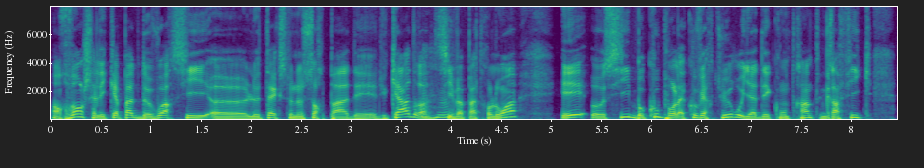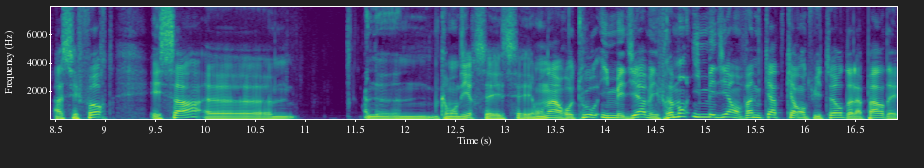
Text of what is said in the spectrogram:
En revanche, elle est capable de voir si euh, le texte ne sort pas des- du cadre, Mhm. s'il va pas trop loin, et aussi beaucoup pour la couverture où il y a des contraintes graphiques assez fortes. Et ça. euh, euh, comment dire, c'est, on a un retour immédiat, mais vraiment immédiat en 24-48 heures de la part des,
